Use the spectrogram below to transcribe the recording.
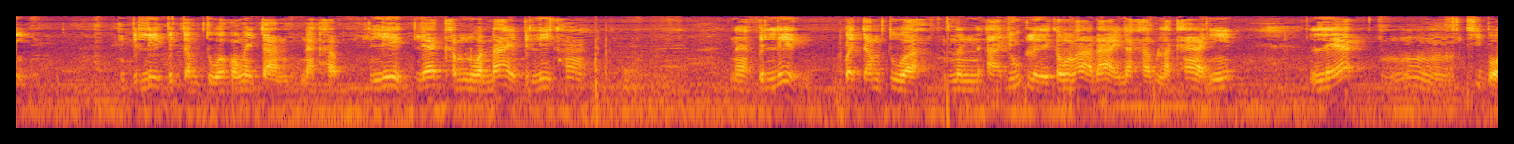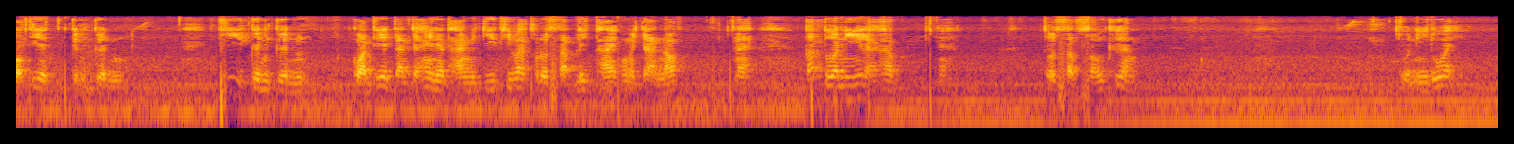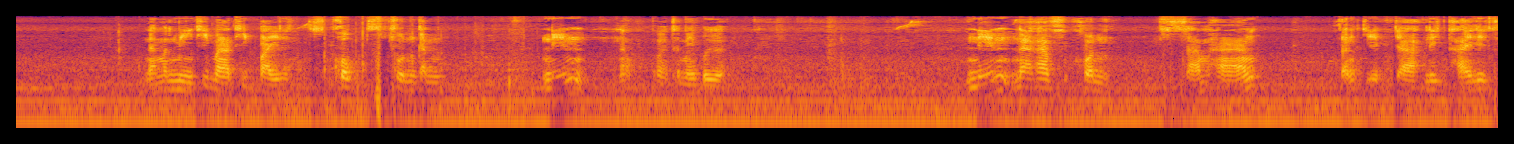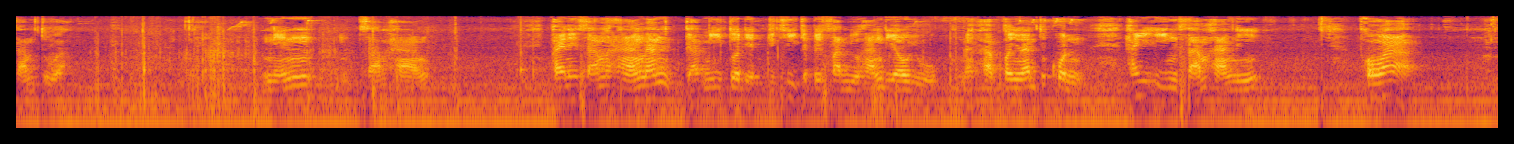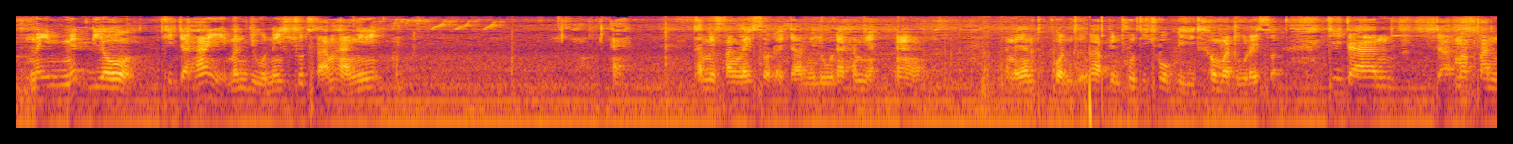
เป็นเลขประจำตัวของอาจารย์นะครับ เลขและคำนวณได้เป็นเลขห้านะเป็นเลข ประจำตัวนันอายุเลยก็ว่าได้นะครับ หลักห้านี้ และที่บอกที่เกินเกินที่เกินเกินก่อนที่อาจารย์จะให้แนวทางเมื่อกี้ที่ว่าโทรศัพท์เลขท้ายของอาจารย์เนาะนะก็ตัวนี้แหละครับโทรศัพท์สองเครื่อง ตัวนี้ด้วยนะมันมีที่มาที่ไปครบชนกัน เน้นนะว่าทำไมเบอร์ เทุกคนสามหาง สังเกตจากเลขท้ายเลขสามตัว เน้นสามหาง ภายในสามหางนั้นจะมีตัวเด็ดอยู่ที่จะไปฟันอยู่หางเดียวอยู่นะครับ เพราะฉะนั้นทุกคนให้อิงสามหางนี้ เพราะว่าในเม็ดเดียวที่จะให้มันอยู่ในชุดสามหางนี้ถ้าไม่ฟังไลฟ์สดอาจารย์ไม่รู้นะครับเนี่ย อ่าดังนั้นทุกคนถือว่าเป็นผู้ที่โชคดีที่เข้ามาดูไลฟ์สด ที่อาจารย์จะมาฟัน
